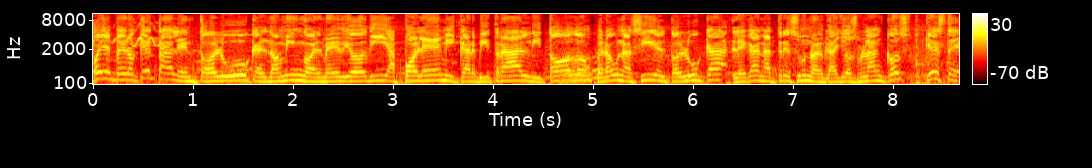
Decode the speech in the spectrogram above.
Oye, pero ¿qué tal en Toluca el domingo al mediodía? Polémica arbitral y todo, pero aún así el Toluca le gana 3-1 al Gallos Blancos, que este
